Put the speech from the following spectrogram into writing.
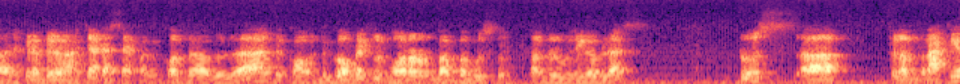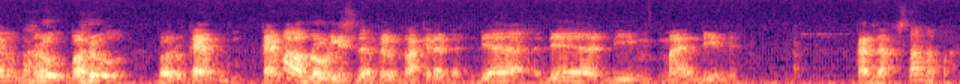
uh, film-film Acan ada Seven Code bla bla The, The Complete film horror ba- bagus tuh tahun 2013. Terus uh, film terakhir baru baru baru kayak kayak malah belum rilis dah film terakhirnya dah. Dia dia di main di ini. Kazakhstan apa?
